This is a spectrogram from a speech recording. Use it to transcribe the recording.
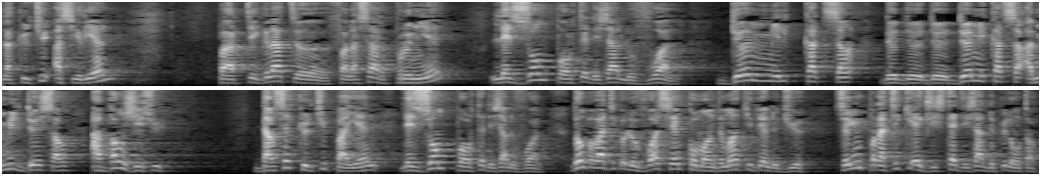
la culture assyrienne, par Teglat-Palassar Ier, les hommes portaient déjà le voile. 2400, de, de, de 2400 à 1200 avant Jésus. Dans cette culture païenne, les hommes portaient déjà le voile. Donc on va dire que le voile, c'est un commandement qui vient de Dieu. C'est une pratique qui existait déjà depuis longtemps.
